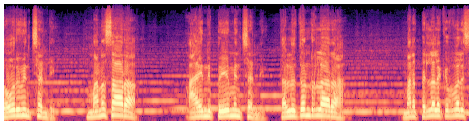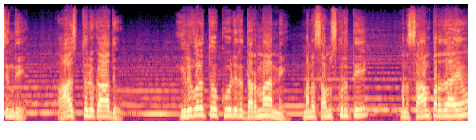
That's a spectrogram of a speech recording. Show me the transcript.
గౌరవించండి. మనసారా ఆయన్ని ప్రేమించండి. తల్లిదండ్రులారా మన పిల్లలకు ఇవ్వలసింది ఆస్తులు కాదు. ఇలువలతో కూడిన ధర్మాన్ని మన సంస్కృతి మన సాంప్రదాయం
